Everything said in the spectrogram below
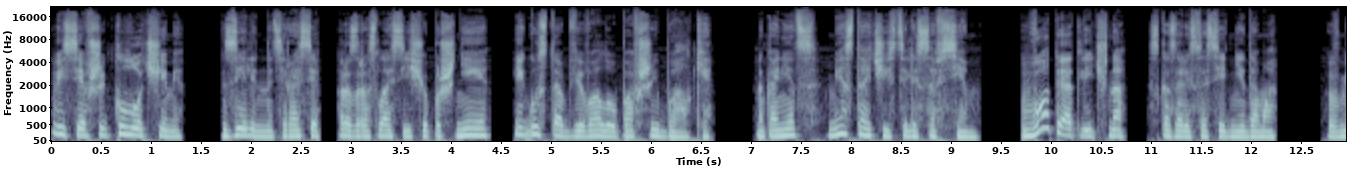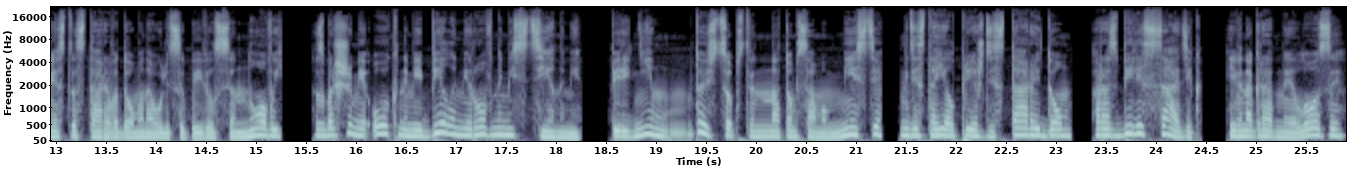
висевшей клочьями. Зелень на террасе разрослась еще пышнее и густо обвивала упавшие балки. Наконец, место очистили совсем. «Вот и отлично!» — сказали соседние дома. Вместо старого дома на улице появился новый, с большими окнами, белыми ровными стенами. Перед ним, то есть, собственно, на том самом месте, где стоял прежде старый дом, разбили садик, и виноградные лозы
